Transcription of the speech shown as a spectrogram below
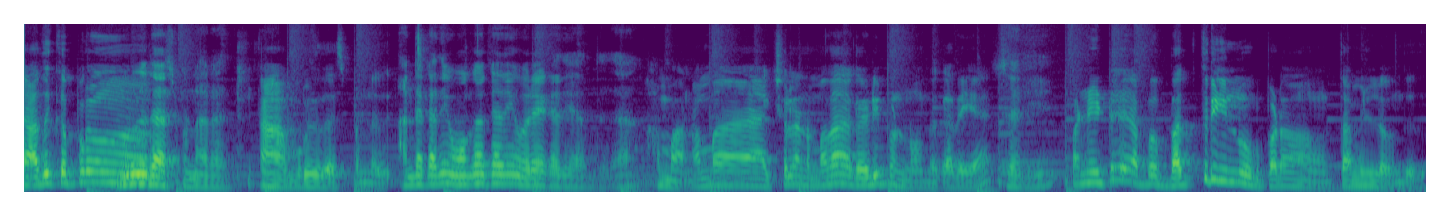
அதுக்கப்புறம் முருகதாஸ் பண்ணார்? ஆ முருகதாஸ் பண்ணது. அந்த கதையும் உங்கள் கதையும் ஒரே கதையாக இருந்ததா? ஆமாம் நம்ம ஆக்சுவலாக நம்ம தான் ரெடி பண்ணோம் அந்த கதையை. சரி. பண்ணிவிட்டு அப்போ பத்ரின்னு ஒரு படம் தமிழில் வந்தது.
